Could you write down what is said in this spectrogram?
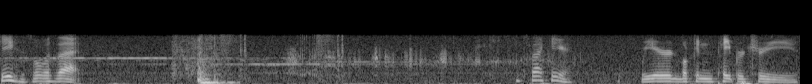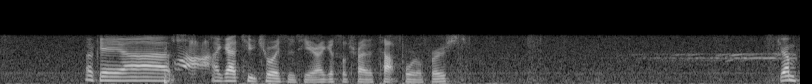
Jesus, what was that? What's back here? Weird looking paper trees. Okay, uh, I got two choices here. I guess I'll try the top portal first. Jump!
